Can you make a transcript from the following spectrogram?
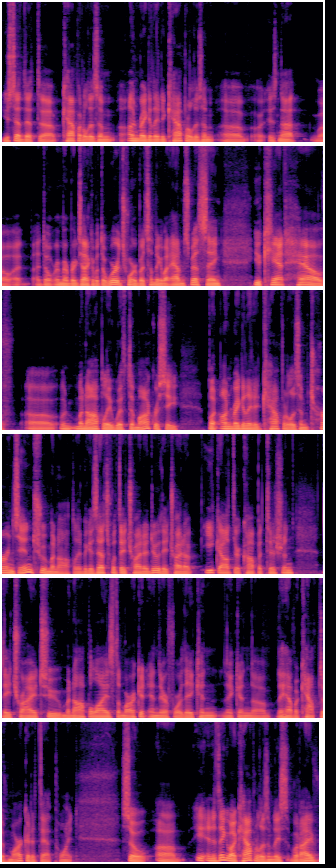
you said that uh, capitalism, unregulated capitalism, uh, is not well, I, I, don't remember exactly what the words were, but something about Adam Smith saying you can't have uh, a monopoly with democracy, but unregulated capitalism turns into monopoly because that's what they try to do. They try to eke out their competition. They try to monopolize the market, and therefore they can they can uh, they have a captive market at that point. So, um, and the thing about capitalism, at least what I've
